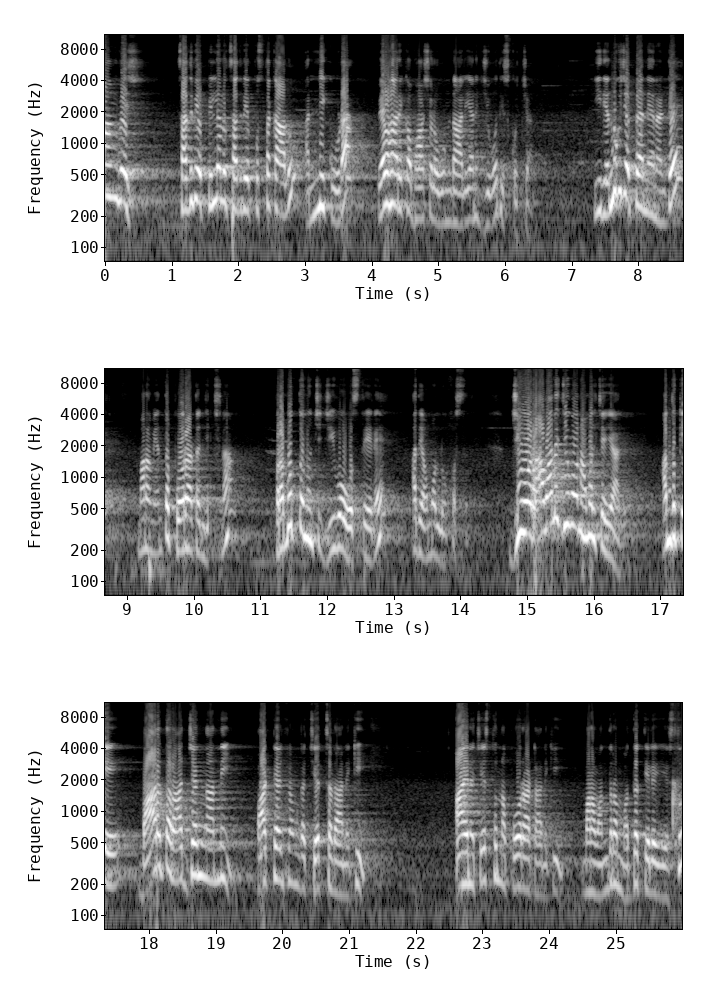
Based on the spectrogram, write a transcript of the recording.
లాంగ్వేజ్ చదివే పిల్లలు చదివే పుస్తకాలు అన్నీ కూడా వ్యవహారిక భాషలో ఉండాలి అని జీవో తీసుకొచ్చాను ఇది ఎందుకు చెప్పాను నేనంటే మనం ఎంత పోరాటం చేసినా ప్రభుత్వం నుంచి జీవో వస్తేనే అది అమల్లోకి వస్తుంది. జీవో రావాలి జీవోను అమలు చేయాలి. అందుకే భారత రాజ్యాంగాన్ని పాఠ్యాంశంగా చేర్చడానికి ఆయన చేస్తున్న పోరాటానికి మనం అందరం మద్దతు తెలియజేస్తూ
